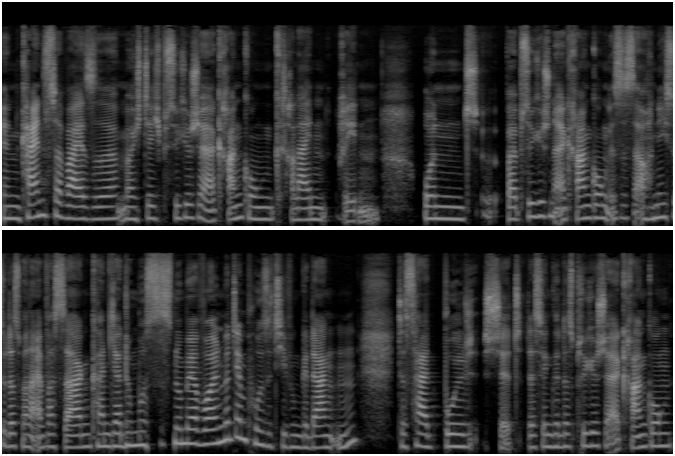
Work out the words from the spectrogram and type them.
In keinster Weise möchte ich psychische Erkrankungen kleinreden. Und bei psychischen Erkrankungen ist es auch nicht so, dass man einfach sagen kann, ja, du musst es nur mehr wollen mit dem positiven Gedanken. Das ist halt Bullshit. Deswegen sind das psychische Erkrankungen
